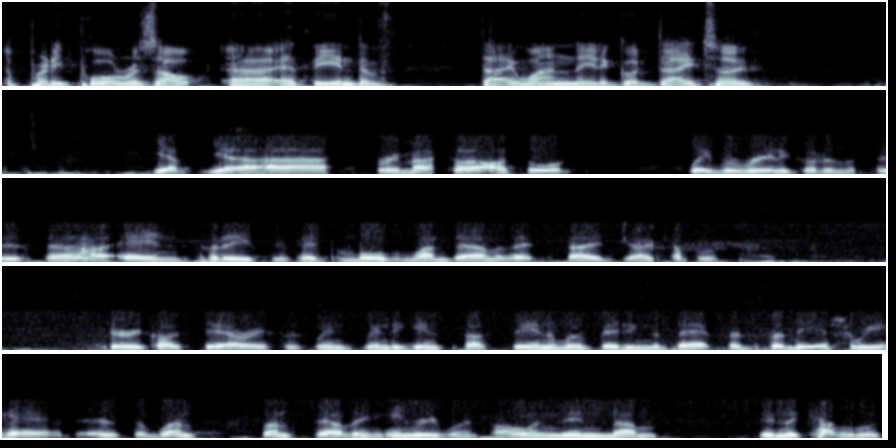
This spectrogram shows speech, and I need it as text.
a pretty poor result uh, at the end of day one need a good day too. Yep, yeah, uh, very much. I, I thought we were really good in the first hour and could easily have had more than one down at that stage. A couple of very close DRSs went, went against us then and we were beating the bat. But, but the issue we had is that once, once Southee and Henry weren't bowling, then um, then the cover was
